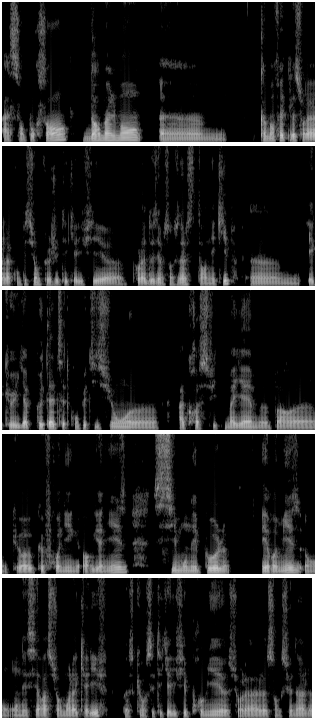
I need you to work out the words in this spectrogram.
à 100%. Normalement, euh, comme en fait là sur la, compétition que j'étais qualifié euh, pour la deuxième sanctionnale, c'était en équipe, euh, et qu'il y a peut-être cette compétition euh, à CrossFit Mayhem par que, que Froning organise. Si mon épaule est remise, on, essaiera sûrement la qualif, parce qu'on s'était qualifié premier sur la, la sanctionnale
